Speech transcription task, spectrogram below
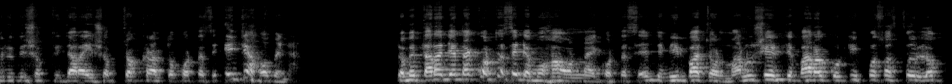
বিরোধী শক্তি, যারা এইসব চক্রান্ত করতেছে, এইটা হবে না। তবে তারা যেটা করতেছে, এটা মহা অন্যায় করতেছে। যে নির্বাচন, মানুষের যে বারো কোটি, পঁচাত্তর লক্ষ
